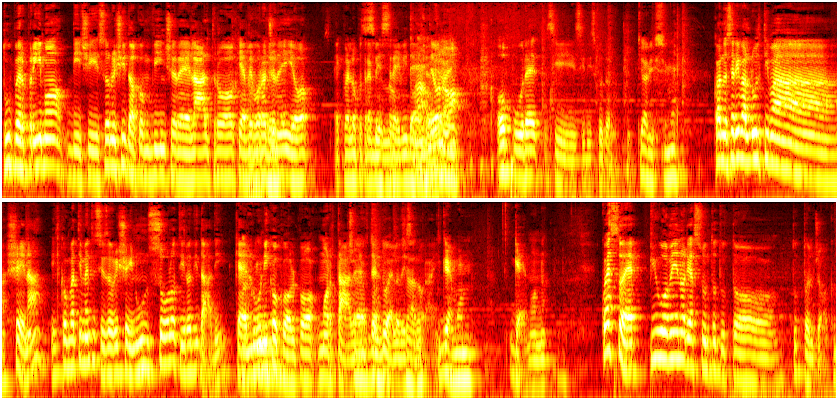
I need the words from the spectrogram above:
tu per primo dici sono riuscito a convincere l'altro che avevo Ah, ok. ragione io, e quello potrebbe Sì, essere no. evidente Ah, o ok. no, oppure si, si discutono. Chiarissimo. Quando si arriva all'ultima scena, il combattimento si esaurisce in un solo tiro di dadi, che è Ah, quindi- l'unico colpo mortale Certo. del duello dei Chiaro. samurai. Gamon. Gamon. Questo è più o meno riassunto tutto, tutto il gioco.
